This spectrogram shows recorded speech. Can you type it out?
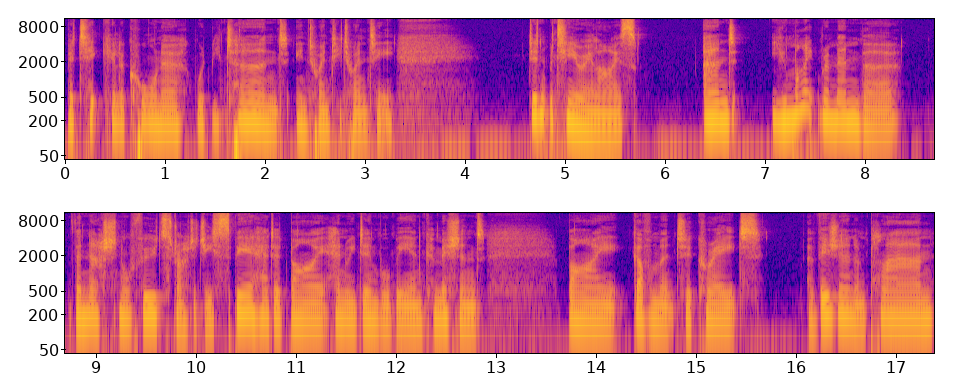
particular corner would be turned in 2020 didn't materialise. And you might remember the National Food Strategy, spearheaded by Henry Dimbleby and commissioned by government to create a vision and plan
